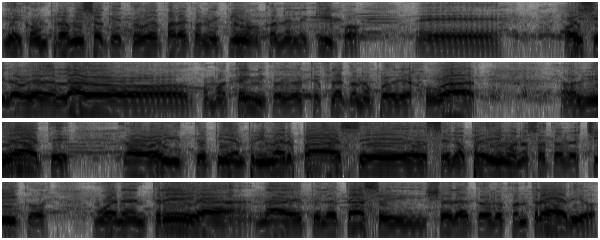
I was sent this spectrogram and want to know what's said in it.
y el compromiso que tuve para con el club, con el equipo. Eh, hoy si lo veo del lado como técnico, digo, este flaco no podría jugar olvídate, hoy te piden primer pase o se lo pedimos nosotros los chicos, buena entrega, nada de pelotazo y yo era todo lo contrario,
